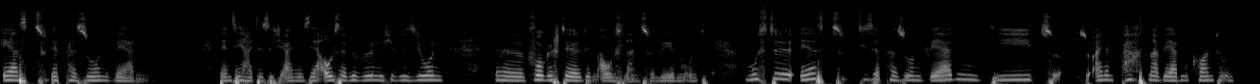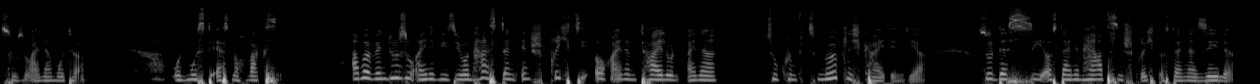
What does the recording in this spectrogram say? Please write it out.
erst zu der Person werden. Denn sie hatte sich eine sehr außergewöhnliche Vision äh, vorgestellt, im Ausland zu leben und musste erst zu dieser Person werden, die zu so einem Partner werden konnte und zu so einer Mutter. Und musste erst noch wachsen. Aber wenn du so eine Vision hast, dann entspricht sie auch einem Teil und einer Zukunftsmöglichkeit in dir, sodass sie aus deinem Herzen spricht, aus deiner Seele.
